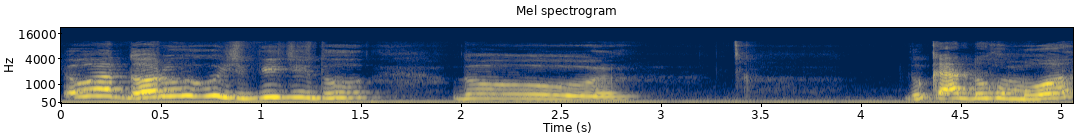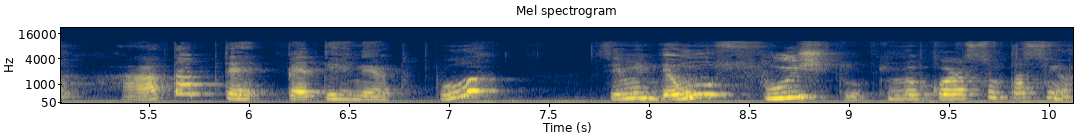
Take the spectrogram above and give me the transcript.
Eu adoro os vídeos do. Do. Do cara do rumor. Ah, tá, Peter Neto. Pô, você me deu um susto. Que meu coração tá assim, ó.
